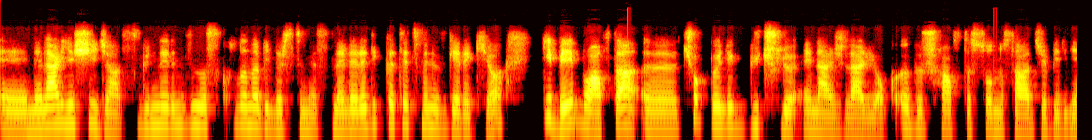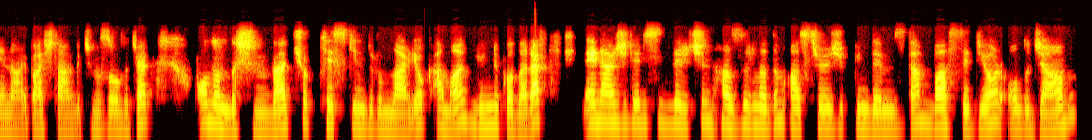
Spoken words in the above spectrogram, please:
Eee, neler yaşayacağız, günlerinizi nasıl kullanabilirsiniz, nelere dikkat etmeniz gerekiyor gibi bu hafta, eee, çok böyle güçlü enerjiler yok. Öbür hafta sonu sadece bir yeni ay başlangıcımız olacak. Onun dışında çok keskin durumlar yok ama günlük olarak enerjileri sizler için hazırladım. Astrolojik gündemimizden bahsediyor olacağım.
